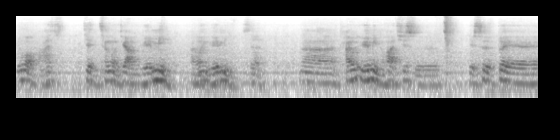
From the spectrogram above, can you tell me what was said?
如果把它简称为叫原民，台湾原民、嗯、是。那台湾原民的话，其实也是对。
